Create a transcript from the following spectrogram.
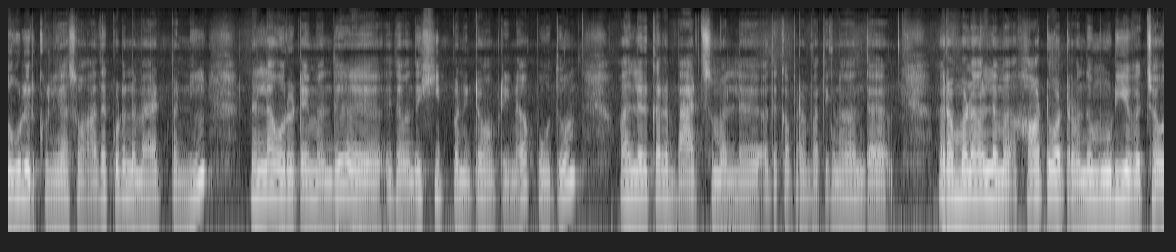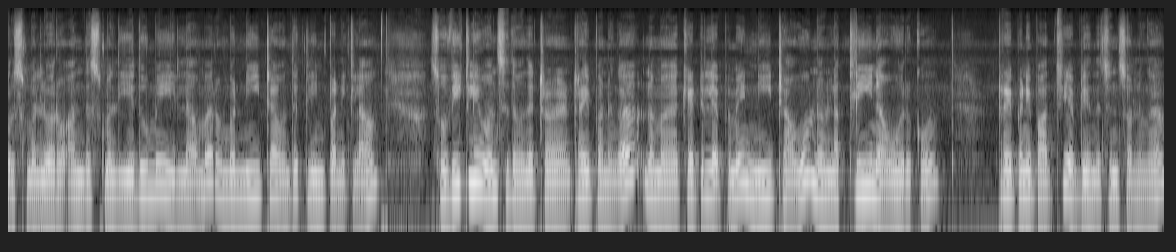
தோல் இருக்கும் இல்லையா? ஸோ அதை கூட நம்ம ஆட் பண்ணி நல்லா ஒரு டைம் வந்து இதை வந்து ஹீட் பண்ணிட்டோம் அப்படின்னா போதும். அதில் இருக்கிற பேட் ஸ்மெல்லு அதுக்கப்புறம் பார்த்திங்கன்னா அந்த ரொம்ப நாள் நம்ம ஹாட் வாட்டர் வந்து மூடியே வச்சா ஒரு ஸ்மெல் வரும். அந்த ஸ்மெல் எதுவுமே இல்லாமல் ரொம்ப நீட்டாக வந்து க்ளீன் பண்ணிக்கலாம். ஸோ வீக்லி ஒன்ஸ் இதை வந்து ட்ரை ட்ரை பண்ணுங்கள் நம்ம கெட்டில் எப்போவுமே நீட்டாகவும் நல்லா க்ளீனாகவும் இருக்கும். ட்ரை பண்ணி பார்த்துட்டு எப்படி இருந்துச்சுன்னு சொல்லுங்கள்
